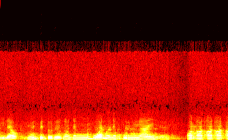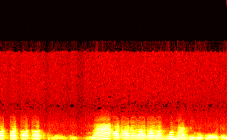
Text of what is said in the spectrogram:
ดีแล้วมันเป็นตัวเทิกแล้วยังอ้วนมันยังขุนง่ายอดอดอดอดอดอดอดอด มาอดอดอดออดออดออดค้นหาซื้อลูกหมูไปเถอะ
